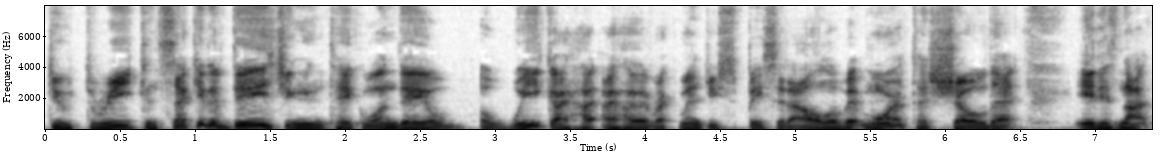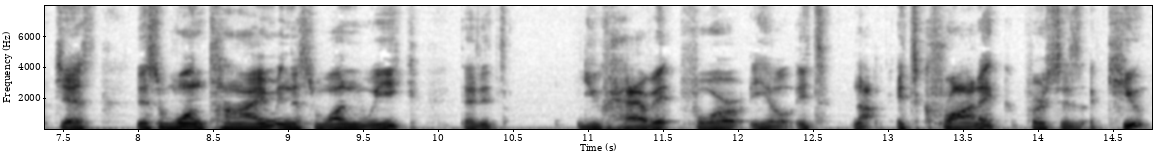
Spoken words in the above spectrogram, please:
do three consecutive days. You can take one day a, a week. I, I highly recommend you space it out a little bit more to show that it is not just this one time in this one week that it's you have it for you know it's not it's chronic versus acute.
